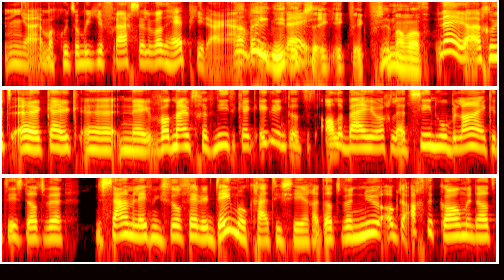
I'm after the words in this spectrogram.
Ja, maar goed, dan moet je je vraag stellen, wat heb je daar aan? Ja, weet ik niet. Nee. Ik, ik, ik, ik, verzin maar wat. Nee, ja, goed. Uh, kijk, uh, nee, wat mij betreft niet. Kijk, ik denk dat het allebei heel erg laat zien hoe belangrijk het is dat we de samenleving veel verder democratiseren. Dat we nu ook erachter komen dat,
